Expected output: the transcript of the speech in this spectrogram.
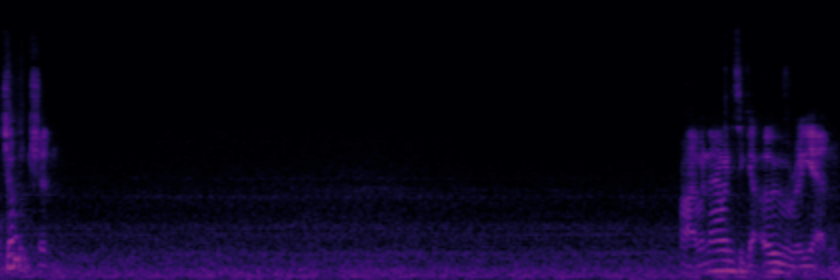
Junction. Right, well now we need to get over again.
